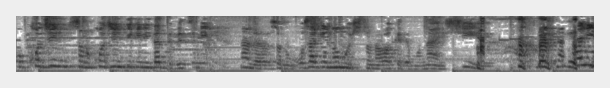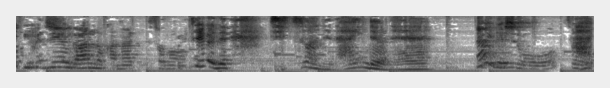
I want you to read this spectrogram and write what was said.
こ個人、その個人的に、だって別に、なんだろう、その、お酒飲む人なわけでもないし、何に不自由があるのかなって、その、っていうね、実はね、ないんだよね。ないでしょ？うはい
